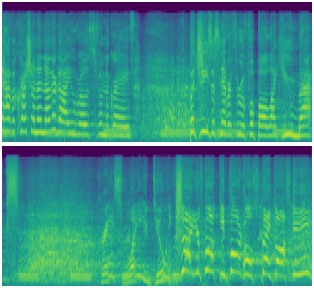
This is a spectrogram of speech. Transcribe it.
To have a crush on another guy who rose from the grave. But Jesus never threw a football like you, Max. Grace, what are you doing? Shut your fucking fart hole, Spankowski!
